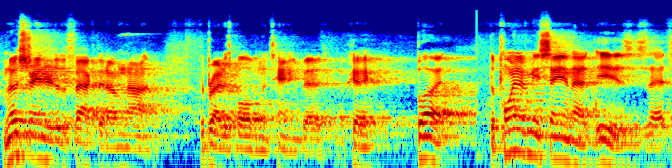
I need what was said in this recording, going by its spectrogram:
I'm no stranger to the fact that I'm not the brightest bulb in the tanning bed, okay? But the point of me saying that is, is that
